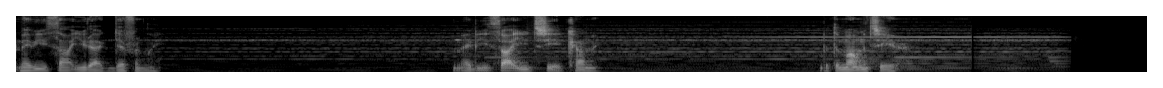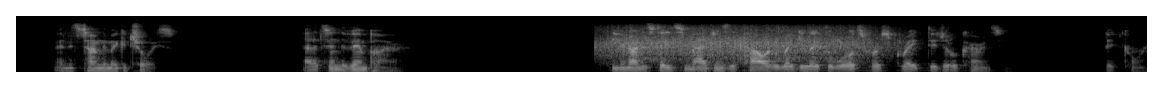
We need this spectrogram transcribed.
Maybe you thought you'd act differently. Maybe you thought you'd see it coming. But the moment's here. And it's time to make a choice. At its end of empire. The United States imagines the power to regulate the world's first great digital currency, Bitcoin.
